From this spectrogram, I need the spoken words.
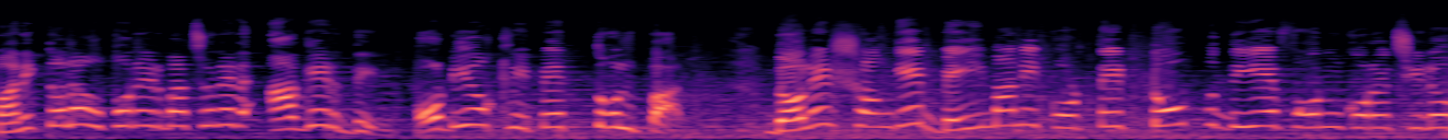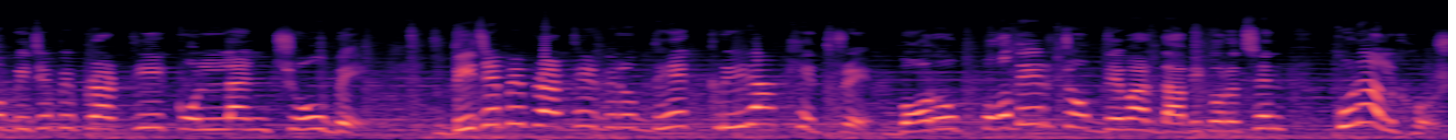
মানিকতলা উপনির্বাচনের আগের দিন অডিও ক্লিপে তোলপাড়। দলের সঙ্গে বেইমানি করতে টোপ দিয়ে ফোন করেছিল বিজেপি প্রার্থী কল্যাণ চৌবে। বিজেপি প্রার্থীর বিরুদ্ধে ক্রীড়া ক্ষেত্রে বড় পদের টোপ দেওয়ার দাবি করেছেন কুণাল ঘোষ।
